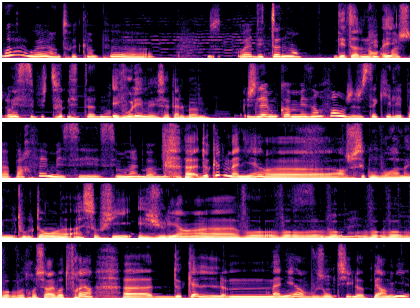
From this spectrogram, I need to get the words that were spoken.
ouais, ouais, un truc un peu. euh, Ouais, d'étonnement. d'étonnement. Oui, c'est plutôt d'étonnement. et vous l'aimez cet album? Je l'aime comme mes enfants. Je sais qu'il n'est pas parfait, mais c'est mon album. Euh, de quelle manière, euh, alors je sais qu'on vous ramène tout le temps euh, à Sophie et Julien, euh, vos, vos- vos- votre soeur et votre frère, de quelle manière vous ont-ils permis,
